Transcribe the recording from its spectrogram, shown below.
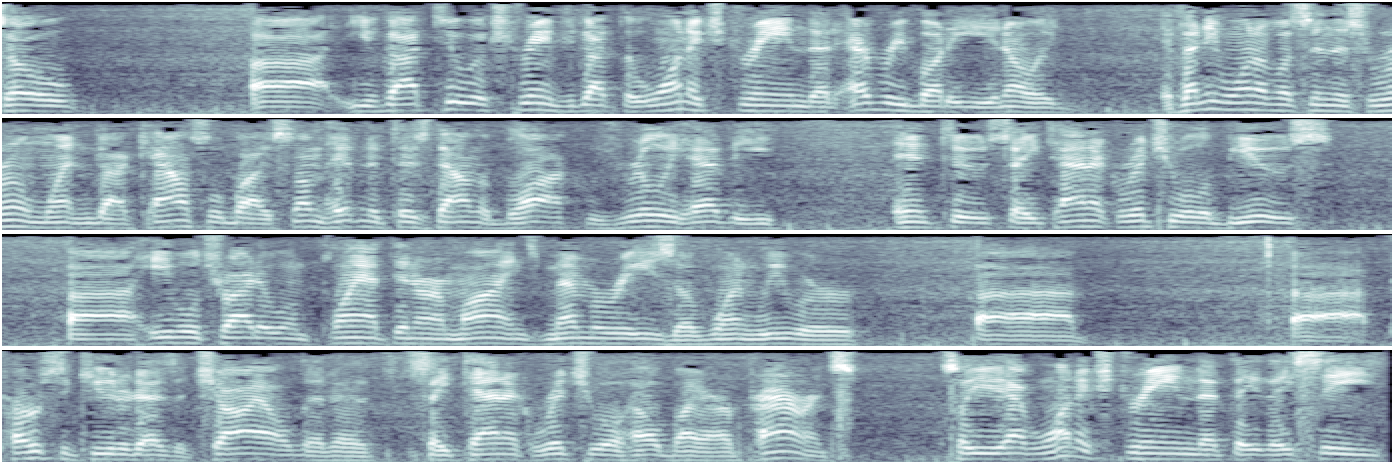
so uh, you've got two extremes. You've got the one extreme that everybody, you know, if any one of us in this room went and got counseled by some hypnotist down the block who's really heavy into satanic ritual abuse, uh, he will try to implant in our minds memories of when we were uh, uh, persecuted as a child at a satanic ritual held by our parents. So you have one extreme that they, they see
